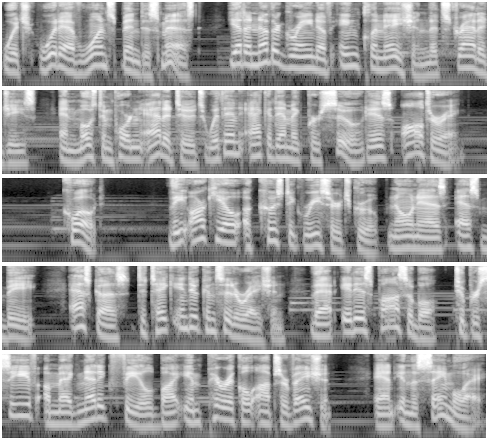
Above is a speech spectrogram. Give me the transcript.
which would have once been dismissed, yet another grain of inclination that strategies and most important attitudes within academic pursuit is altering. Quote, the Archaeoacoustic Research Group, known as SB, ask us to take into consideration that it is possible to perceive a magnetic field by empirical observation, and in the same way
